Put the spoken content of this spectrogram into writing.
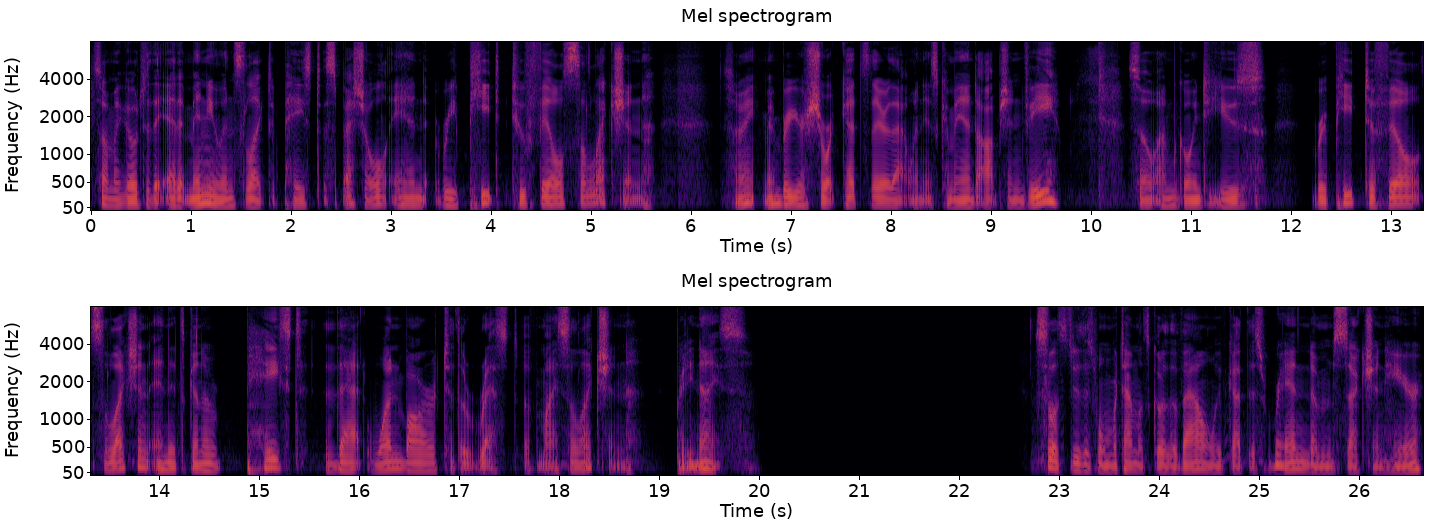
So I'm going to go to the edit menu and select paste special and repeat to fill selection. So right, remember your shortcuts there. That one is command option V. So I'm going to use repeat to fill selection and it's going to paste that one bar to the rest of my selection. Pretty nice. So let's do this one more time. Let's go to the vowel. We've got this random section here.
